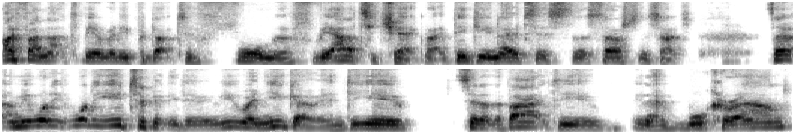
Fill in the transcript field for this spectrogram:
I found that to be a really productive form of reality check. Like, did you notice that such and such? So, I mean, what do, what do you typically do you, when you go in? Do you sit at the back? Do you, you know, walk around?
